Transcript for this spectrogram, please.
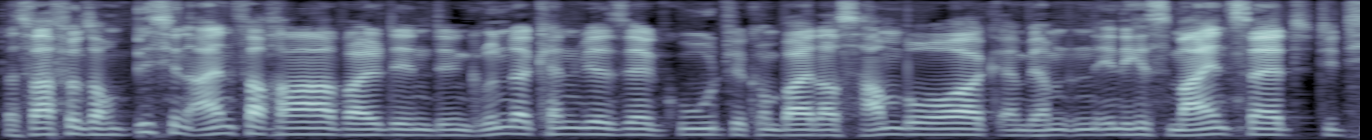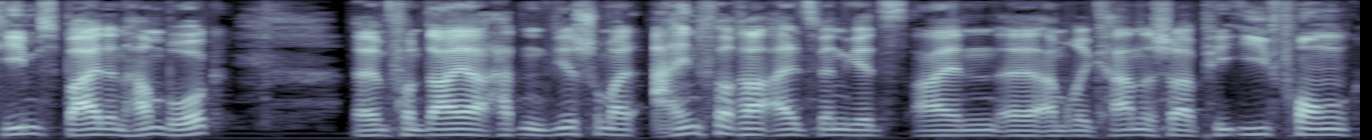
Das war für uns auch ein bisschen einfacher, weil den, den Gründer kennen wir sehr gut. Wir kommen beide aus Hamburg. Ähm, wir haben ein ähnliches Mindset. Die Teams beide in Hamburg. Ähm, von daher hatten wir schon mal einfacher, als wenn jetzt ein äh, amerikanischer PI-Fonds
